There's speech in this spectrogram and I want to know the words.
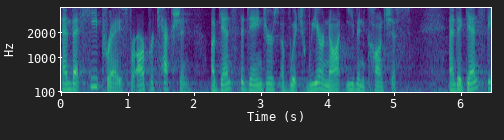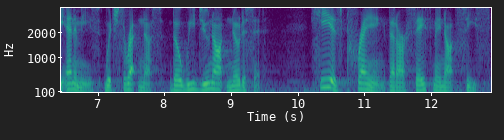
and that he prays for our protection against the dangers of which we are not even conscious, and against the enemies which threaten us, though we do not notice it he is praying that our faith may not cease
